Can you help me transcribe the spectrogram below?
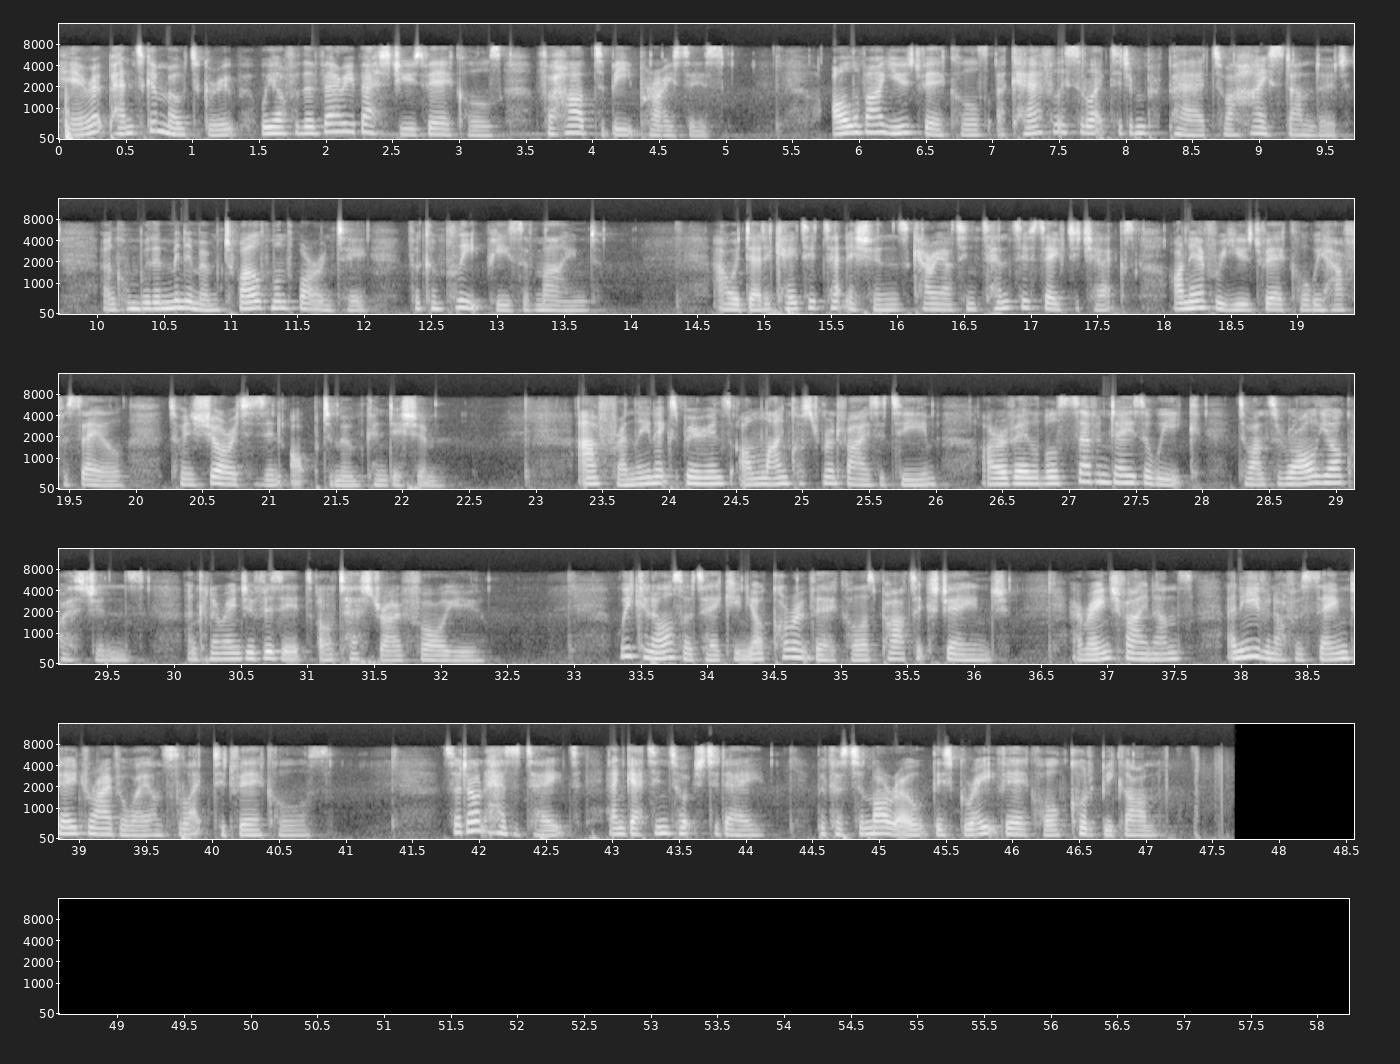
Here at Pentagon Motor Group, we offer the very best used vehicles for hard to beat prices. All of our used vehicles are carefully selected and prepared to a high standard and come with a minimum 12 month warranty for complete peace of mind. Our dedicated technicians carry out intensive safety checks on every used vehicle we have for sale to ensure it is in optimum condition. Our friendly and experienced online customer advisor team are available seven days a week to answer all your questions and can arrange a visit or test drive for you. We can also take in your current vehicle as part exchange, arrange finance, and even offer same day drive away on selected vehicles. So don't hesitate and get in touch today because tomorrow this great vehicle could be gone.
